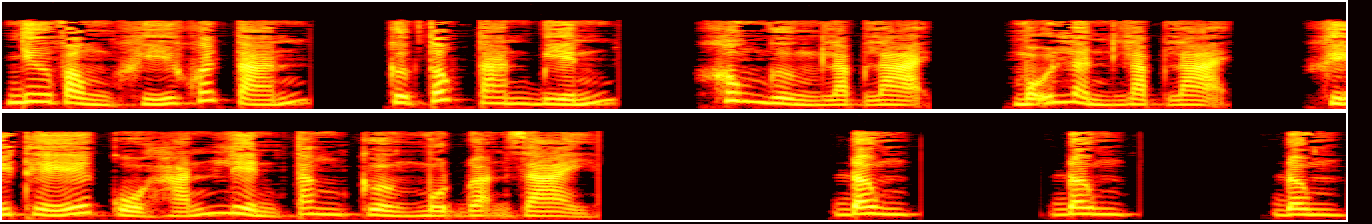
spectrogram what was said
như vòng khí khuếch tán, cực tốc tan biến, không ngừng lặp lại, mỗi lần lặp lại, khí thế của hắn liền tăng cường một đoạn dài. Đông đông đông.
